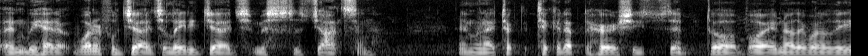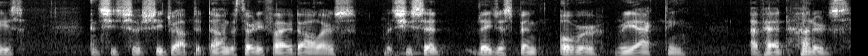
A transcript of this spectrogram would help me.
And we had a wonderful judge, a lady judge, Mrs. Johnson. And when I took the ticket up to her, she said, "Oh boy, another one of these." And she so she dropped it down to thirty-five dollars. But she said they just been overreacting. I've had hundreds,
